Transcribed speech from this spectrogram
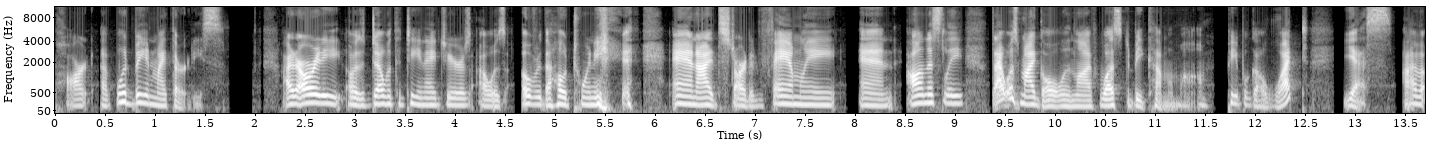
part of would be in my 30s. I'd already I was done with the teenage years. I was over the whole 20 and I'd started family and honestly, that was my goal in life was to become a mom. people go, "What?" Yes, I've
